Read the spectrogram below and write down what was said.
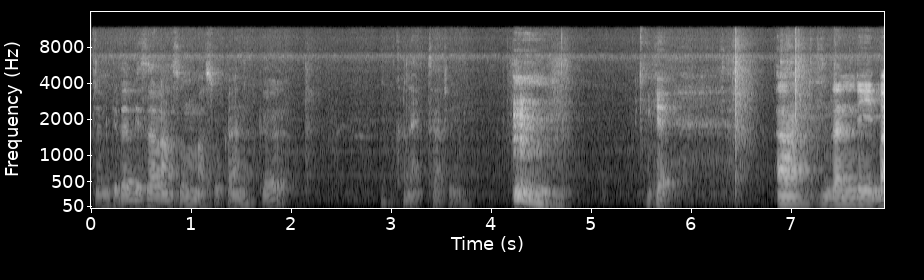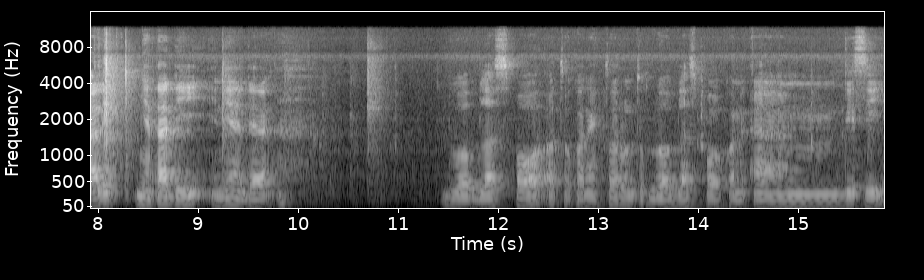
dan kita bisa langsung masukkan ke connector ini. Oke. Okay. uh, dan di baliknya tadi ini ada 12 port atau konektor untuk 12 port um, DC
